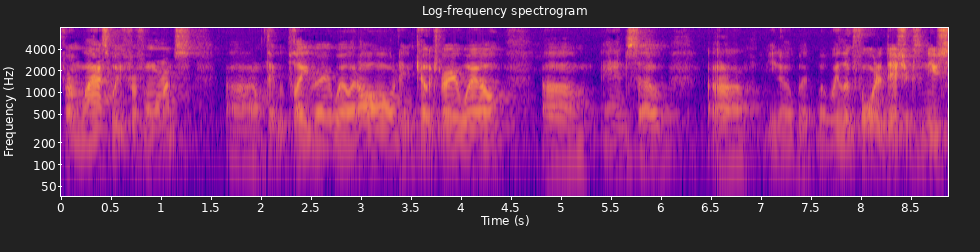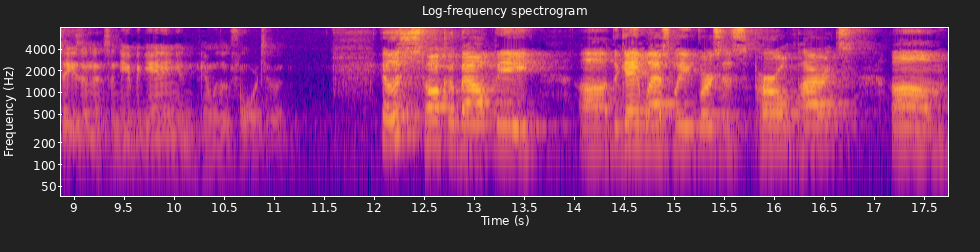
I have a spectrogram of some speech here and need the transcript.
from last week's performance. Uh, I don't think we played very well at all. Didn't coach very well, um, and so uh, you know. But but we look forward to district. It's a new season. It's a new beginning, and, and we look forward to it. Yeah, let's just talk about the uh, the game last week versus Pearl Pirates. Um,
